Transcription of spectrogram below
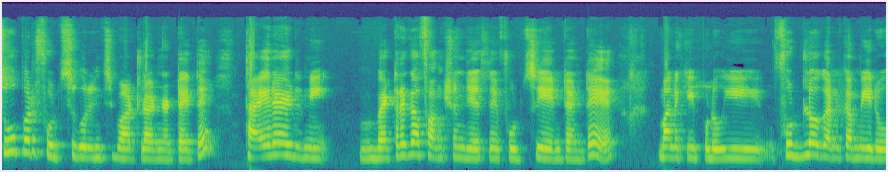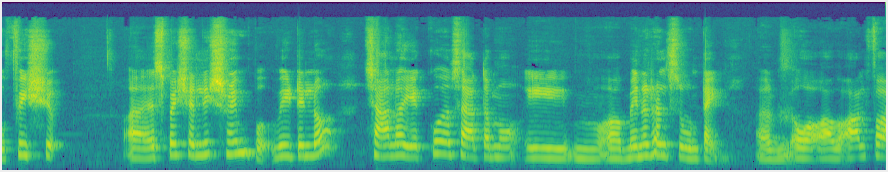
సూపర్ ఫుడ్స్ గురించి మాట్లాడినట్టయితే థైరాయిడ్ని బెటర్గా ఫంక్షన్ చేసే ఫుడ్స్ ఏంటంటే మనకి ఇప్పుడు ఈ ఫుడ్లో కనుక మీరు ఫిష్ ఎస్పెషల్లీ ష్రింప్ వీటిల్లో చాలా ఎక్కువ శాతము ఈ మినరల్స్ ఉంటాయి. ఆల్ఫా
